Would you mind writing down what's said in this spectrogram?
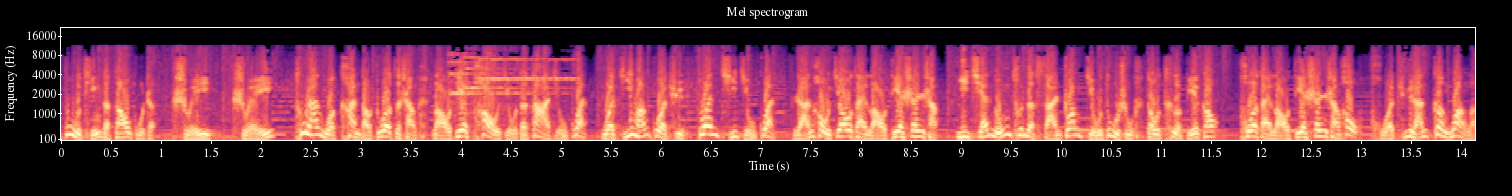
不停的叨咕着水水。突然，我看到桌子上老爹泡酒的大酒罐，我急忙过去端起酒罐，然后浇在老爹身上。以前农村的散装酒度数都特别高，泼在老爹身上后，火居然更旺了。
